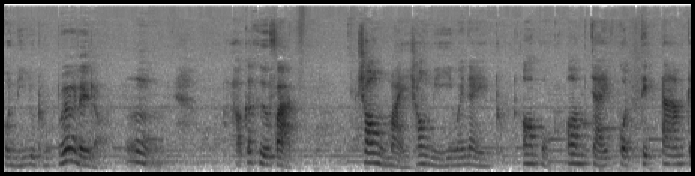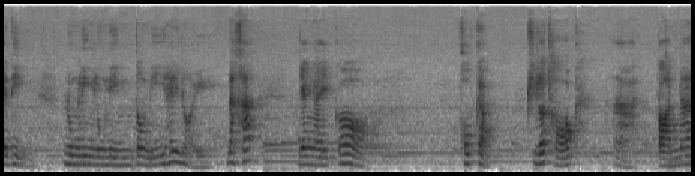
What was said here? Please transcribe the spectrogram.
คนนี้ยูทูบเบอร์เลยเหรอ อืมเขาก็คือฝากช่องใหม่ช่องนี้ไว้ในอ้อมอกอ้อมใจกดติดตามกระดิ่ง ลุงลิงลุงลิงตรงนี้ให้หน่อยนะคะ ยังไงก็พบกับพิลทอ k อ่าตอนหน้า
